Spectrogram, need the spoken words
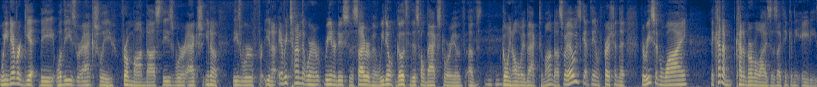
We never get the well. These were actually from Mondas. These were actually, you know, these were, fr- you know, every time that we're reintroduced to the Cybermen, we don't go through this whole backstory of of going all the way back to Mondas. So I always get the impression that the reason why it kind of kind of normalizes, I think, in the '80s,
